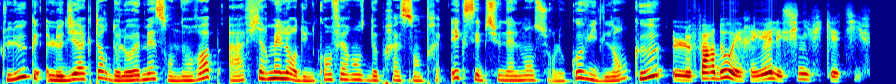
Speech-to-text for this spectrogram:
Klug, le directeur de l'OMS en Europe, a affirmé lors d'une conférence de presse centrée exceptionnellement sur le Covid lent que le fardeau est réel et significatif.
